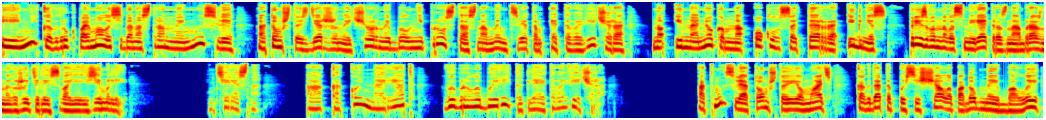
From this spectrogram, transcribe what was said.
И Ника вдруг поймала себя на странной мысли о том, что сдержанный черный был не просто основным цветом этого вечера, но и намеком на Оклуса Терра Игнис, призванного смирять разнообразных жителей своей земли. Интересно, а какой наряд выбрала бы Рита для этого вечера? От мысли о том, что ее мать когда-то посещала подобные балы,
